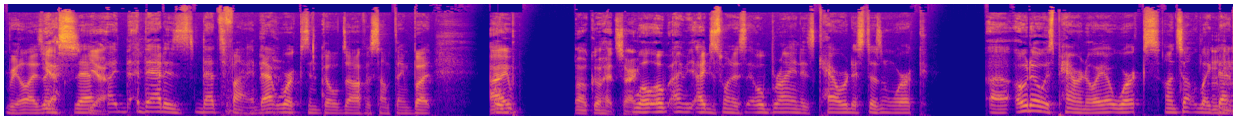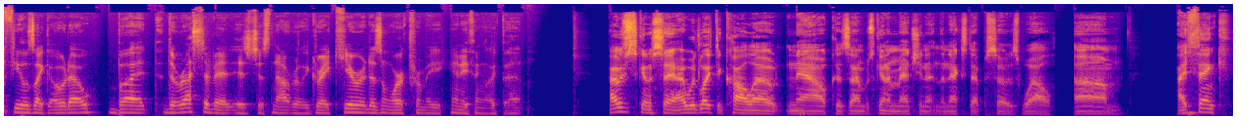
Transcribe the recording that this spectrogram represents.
realizing Yes, that. yeah. I, that is that's fine. That works and builds off of something. But I oh, go ahead. Sorry. Well, O- I, mean, I just want to say O'Brien is cowardice doesn't work. Uh, Odo is paranoia works on something like that Mhm. feels like Odo, but the rest of it is just not really great. Kira doesn't work for me, anything like that. I was just gonna say I would like to call out now because I was gonna mention it in the next episode as well. Um, I think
